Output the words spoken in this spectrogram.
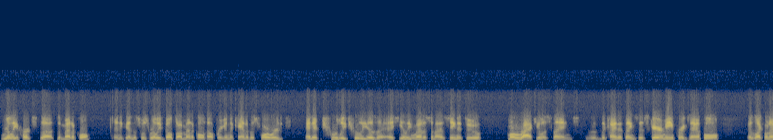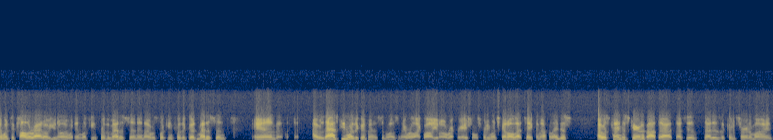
really hurts the the medical. And again, this was really built on medical, help bringing the cannabis forward and it truly, truly is a, a healing medicine. I've seen it do miraculous things. The, the kind of things that scare me, for example, is like when I went to Colorado. You know, I went in looking for the medicine, and I was looking for the good medicine, and I was asking where the good medicine was, and they were like, "Well, you know, recreational's pretty much got all that taken up." And I just, I was kind of scared about that. That's is that is a concern of mine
